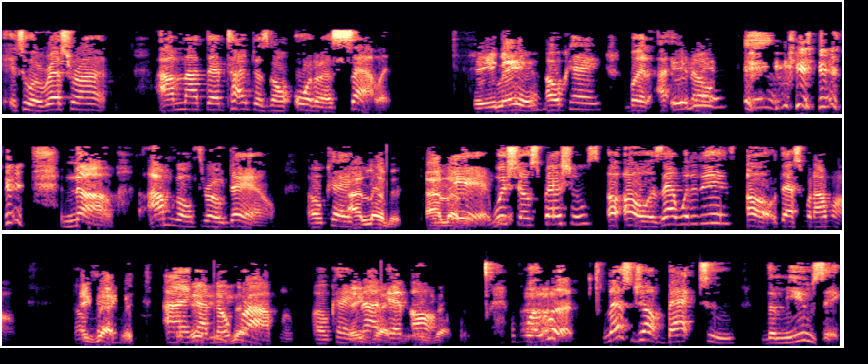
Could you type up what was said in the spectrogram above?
to a restaurant, I'm not that type that's gonna order a salad. Amen. Okay, but I, you know, no, I'm gonna throw down. Okay, I love it. I love yeah. it. What's your specials? Uh, oh, is that what it is? Oh, that's what I want. Okay? Exactly. I ain't got no Exactly. problem. Okay, not at all. Exactly. Well, Uh-huh. look, let's jump back to the music.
